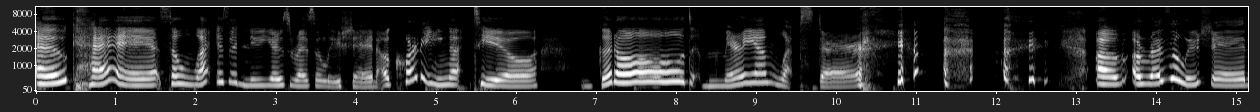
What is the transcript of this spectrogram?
Okay, so what is a New Year's resolution? According to good old Merriam-Webster. Um, a resolution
